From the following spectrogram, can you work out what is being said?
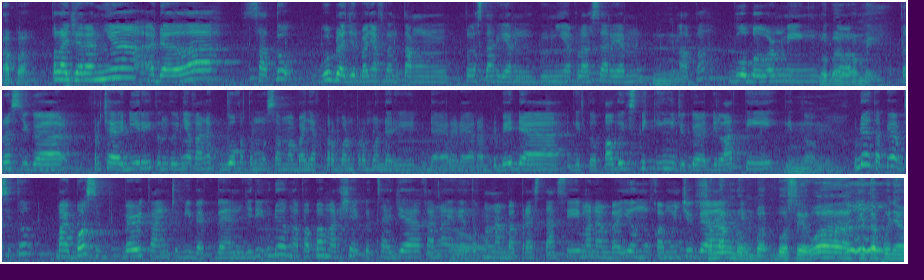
apa? Pelajarannya adalah satu, gue belajar banyak tentang pelestarian dunia, pelestarian apa global warming. Hmm. Global gitu. warming. Terus juga percaya diri tentunya karena gue ketemu sama banyak perempuan-perempuan dari daerah-daerah berbeda gitu. Public speaking juga dilatih gitu. Hmm. Udah tapi abis itu my boss very kind to me back then. Jadi udah nggak apa-apa Marsha ikut saja karena ini untuk menambah prestasi, menambah ilmu kamu juga. Oh. senang dong mbak bosnya wah kita punya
